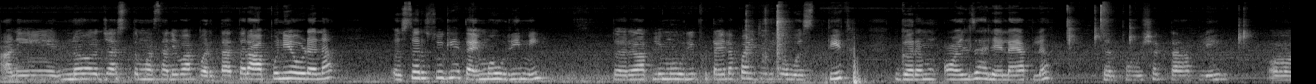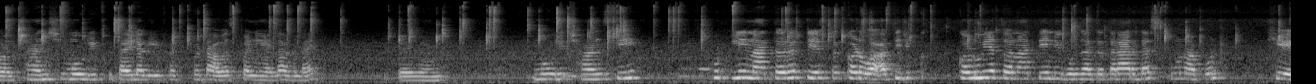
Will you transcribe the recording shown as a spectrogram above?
आणि न जास्त मसाले वापरता. तर आपण एवढं ना सरसू घेत आहे मोहरी मी. तर आपली मोहरी फुटायला पाहिजे व्यवस्थित. गरम ऑइल झालेलं आहे आपलं. तर पाहू शकता आपली छानशी मोहरी फुटायला लागली. फटफट आवाज पण यायला लागला आहे तर मोहरी छानशी फुटली ना तरच टेस्ट कडवा तिची कडू येतं ना ते निघून जातं. तर अर्धा स्पून आपण हे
